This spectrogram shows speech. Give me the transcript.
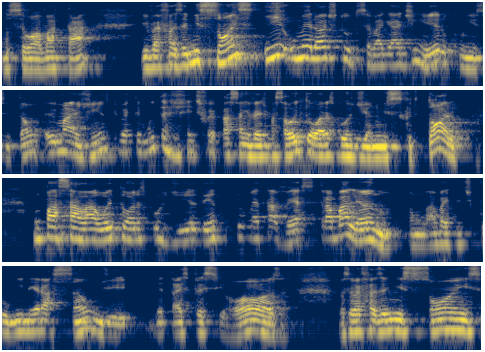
do seu avatar e vai fazer missões e o melhor de tudo, você vai ganhar dinheiro com isso. Então, eu imagino que vai ter muita gente que vai passar, ao invés de passar oito horas por dia no escritório, vão passar lá oito horas por dia dentro do metaverso trabalhando. Então, lá vai ter, tipo, mineração de metais preciosos, você vai fazer missões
